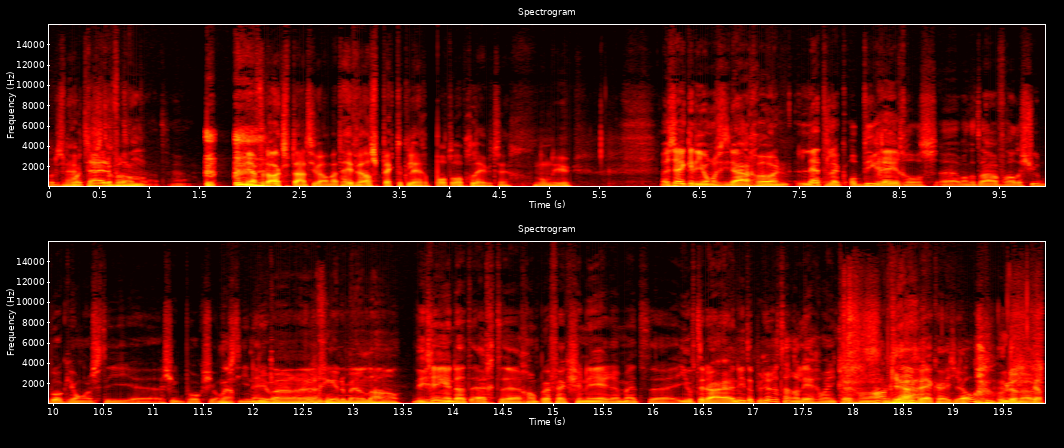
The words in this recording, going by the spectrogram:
Voor de Ja, sport is tijden het goed, veranderen. Ja, voor de acceptatie wel. Maar het heeft wel spectaculaire potten opgeleverd, zeg. Non hier. Maar zeker de jongens die daar gewoon letterlijk op die regels, eh, want het waren vooral de shootbox jongens, die eh, shootbox jongens Ja, die in die waren, die, gingen ermee aan de haal. die gingen dat echt eh, gewoon perfectioneren met, eh, je hoeft er daar niet op je rug te gaan liggen, want je kreeg gewoon een hak Ja. in je bek, weet je wel. Hoe dan ook.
